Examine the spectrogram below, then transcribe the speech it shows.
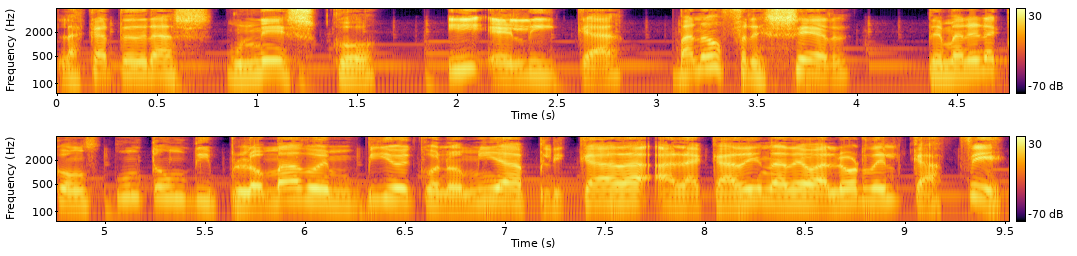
las cátedras UNESCO y el ICA van a ofrecer de manera conjunta un diplomado en bioeconomía aplicada a la cadena de valor del café.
